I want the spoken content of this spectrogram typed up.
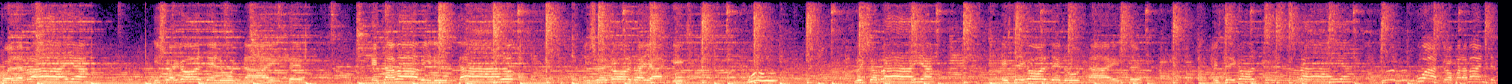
Fue de Ryan, hizo el gol del United, estaba habilitado, hizo el gol Ryan Giggs, uh, lo hizo Ryan, Este gol de United. Este gol de Ryan. Cuatro para Manchester.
